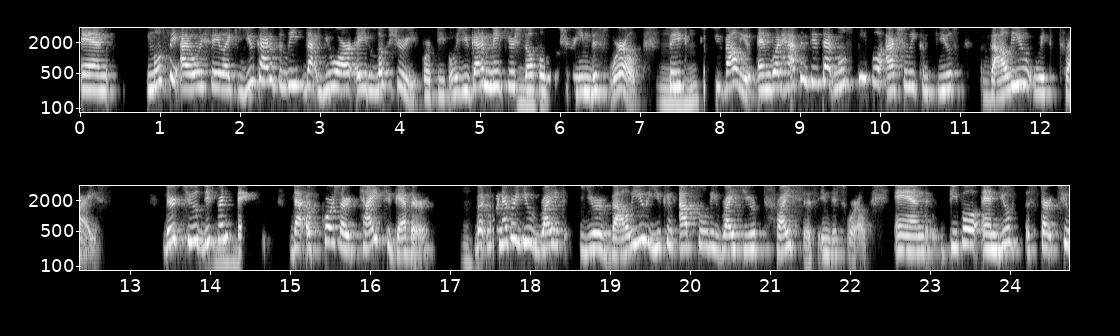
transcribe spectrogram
And mostly I always say like you got to believe that you are a luxury for people. You got to make yourself mm-hmm. a luxury in this world so mm-hmm. you can see mm-hmm. value. And what happens is that most people actually confuse value with price. They're two different mm-hmm. things that of course are tied together. Mm. But whenever you raise your value, you can absolutely raise your prices in this world. And people, and you'll start to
